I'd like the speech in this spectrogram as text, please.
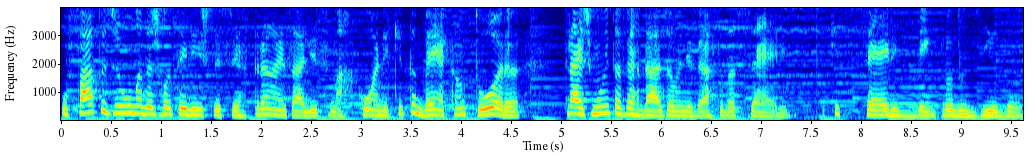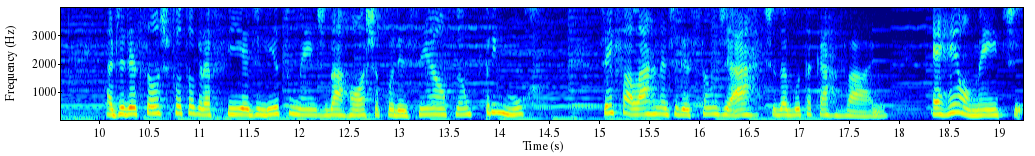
O fato de uma das roteiristas ser trans, a Alice Marconi, que também é cantora, traz muita verdade ao universo da série. Que série bem produzida! A direção de fotografia de Lito Mendes da Rocha, por exemplo, é um primor sem falar na direção de arte da Guta Carvalho. É realmente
